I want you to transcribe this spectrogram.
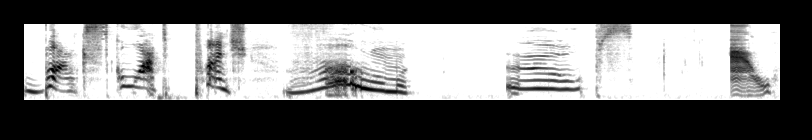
bonk, squat, punch, vroom. Oops. Ow.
